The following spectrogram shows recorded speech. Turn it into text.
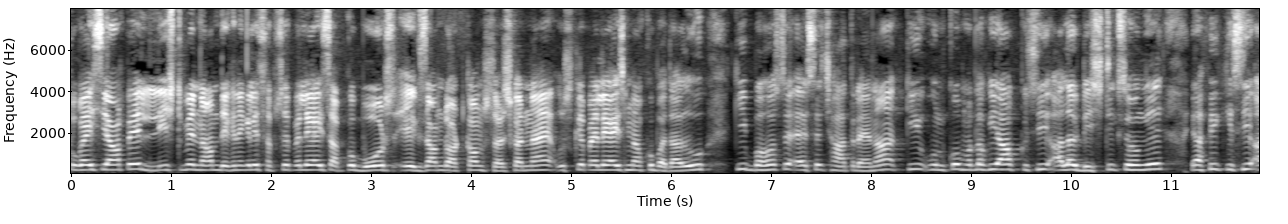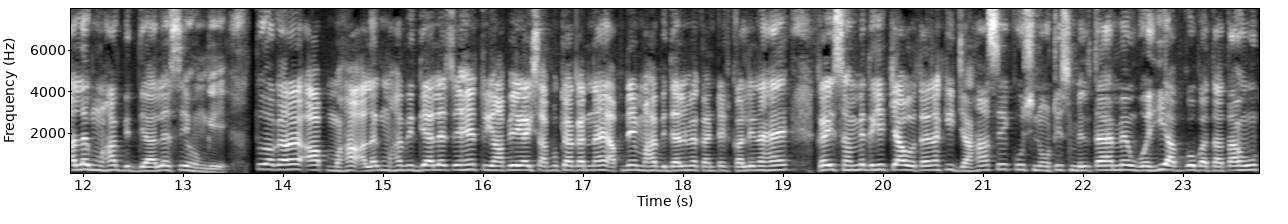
तो गाइस यहाँ पे लिस्ट में नाम देखने के लिए सबसे पहले गाइस आपको boards exam dot com search करना है। उसके पहले गाइस मैं आपको बता दूँ कि बहुत से ऐसे छात्र हैं ना कि उनको मतलब कि आप किसी अलग डिस्ट्रिक्ट से होंगे या फिर किसी अलग महाविद्यालय से होंगे। तो अगर आप महा, अलग महाविद्यालय से हैं तो यहाँ पे गाइस आपको क्या करना है? अपने महाविद्यालय में कंटेक्ट कर लेना है। गाइस हमें देखिए क्या होता है ना कि जहाँ से कुछ नोटिस मिलता है, मैं वही आपको बताता हूँ।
